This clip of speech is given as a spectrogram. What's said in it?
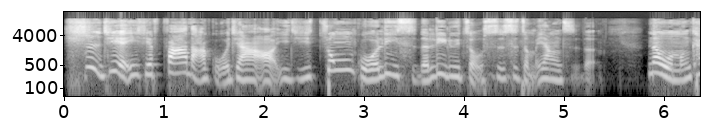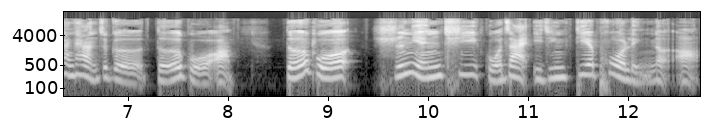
世界一些发达国家啊，以及中国历史的利率走势是怎么样子的。那我们看看这个德国啊，德国十年期国债已经跌破零了啊！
